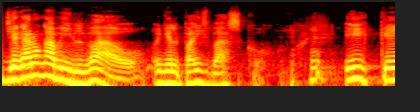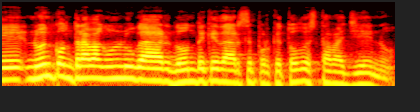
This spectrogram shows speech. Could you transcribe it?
llegaron a Bilbao, en el País Vasco, y que no encontraban un lugar donde quedarse porque todo estaba lleno.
